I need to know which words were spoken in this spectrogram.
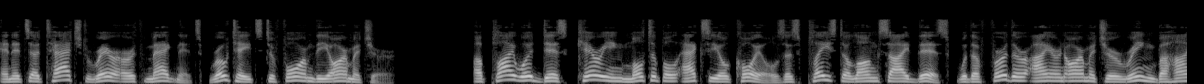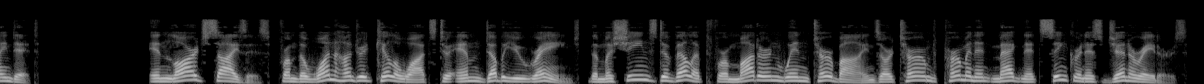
and its attached rare earth magnets, rotates to form the armature. A plywood disc carrying multiple axial coils is placed alongside this, with a further iron armature ring behind it. In large sizes, from the 100 kW to MW range, the machines developed for modern wind turbines are termed permanent magnet synchronous generators.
